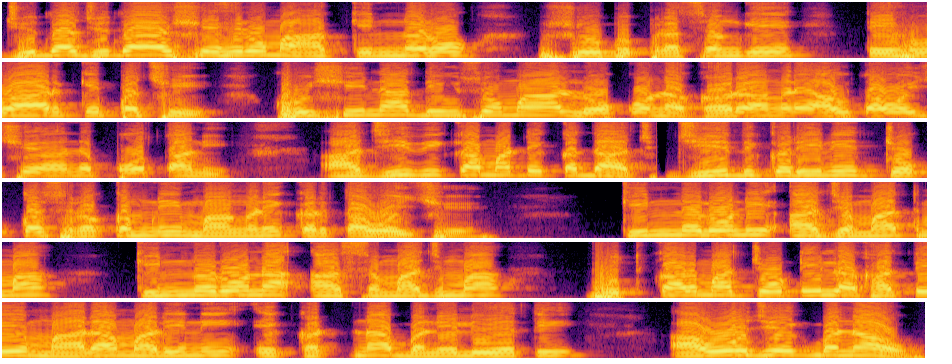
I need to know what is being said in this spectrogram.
જુદા જુદા શહેરોમાં આ કિન્નરો શુભ પ્રસંગે તહેવાર કે પછી ખુશીના દિવસોમાં લોકોના ઘર આંગણે આવતા હોય છે અને પોતાની આજીવિકા માટે કદાચ જીદ કરીને ચોક્કસ રકમની માંગણી કરતા હોય છે. કિન્નરોની આ જમાતમાં, કિન્નરોના આ સમાજમાં ભૂતકાળમાં ચોટીલા ખાતે મારામારીની એક ઘટના બનેલી હતી. આવો જ એક બનાવ.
